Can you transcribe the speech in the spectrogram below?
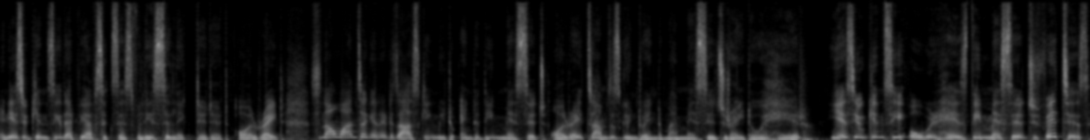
And yes, you can see that we have successfully selected it. All right. So now once again, it is asking me to enter the message. All right. So I'm just going to enter my message right over here. Yes, you can see over here is the message which is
